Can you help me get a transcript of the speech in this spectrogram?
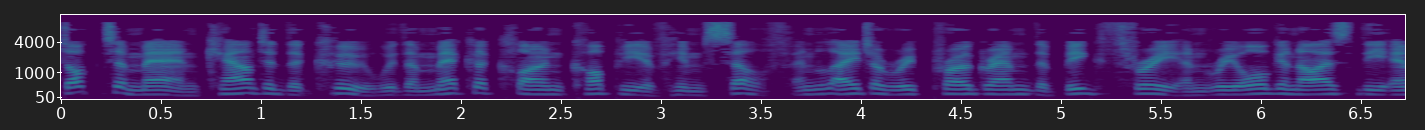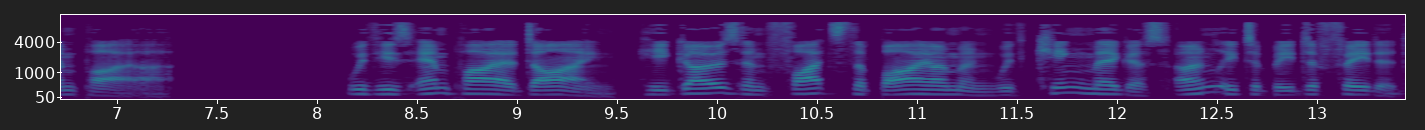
Dr. Man countered the coup with a mecha clone copy of himself and later reprogrammed the Big Three and reorganized the empire. With his empire dying, he goes and fights the Bioman with King Megas only to be defeated.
